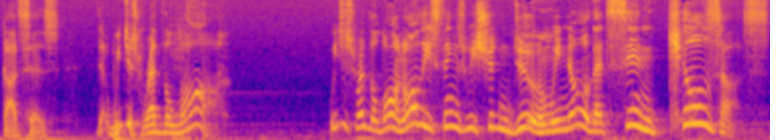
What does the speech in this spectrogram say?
God says that we just read the law. We just read the law and all these things we shouldn't do, and we know that sin kills us.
